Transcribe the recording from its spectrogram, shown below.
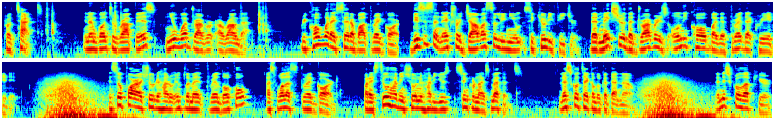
protect. And I'm going to wrap this new WebDriver around that. Recall what I said about ThreadGuard. This is an extra Java Selenium security feature that makes sure that driver is only called by the thread that created it. And so far I showed you how to implement thread local as well as ThreadGuard, but I still haven't shown you how to use synchronized methods. Let's go take a look at that now. Let me scroll up here.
